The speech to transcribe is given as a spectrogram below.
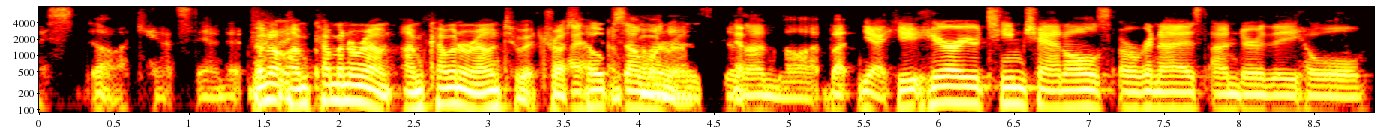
I still I can't stand it. No, no, I'm coming around. I'm coming around to it. Trust I me. hope I'm someone is because Yeah. I'm not. But yeah, he, here are your team channels organized under the whole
